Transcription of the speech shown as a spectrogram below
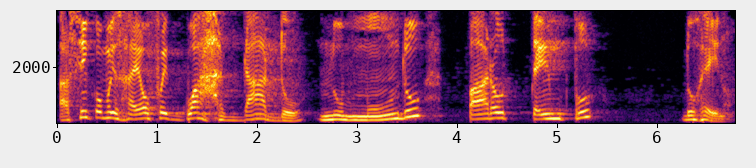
Assim como Israel foi guardado no mundo para o tempo do reino.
